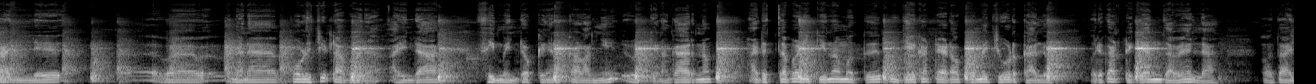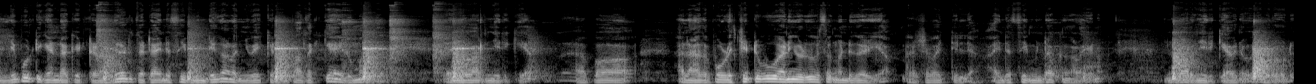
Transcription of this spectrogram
കല്ല് ഇങ്ങനെ പൊളിച്ചിട്ടാൽ പോരാ. അതിന്റെ ആ സിമെന്റൊക്കെ ഇങ്ങനെ കളഞ്ഞ് വെക്കണം. കാരണം അടുത്ത പണിക്ക് നമുക്ക് പുതിയ കട്ടയുടെ ഒപ്പം വെച്ച് കൊടുക്കാമല്ലോ. ഒരു കട്ടയ്ക്ക് എന്താ വില അപ്പോൾ തല്ലി പൊട്ടിക്കേണ്ട കിട്ടണത് എടുത്തിട്ട് അതിന്റെ സിമെന്റ് കളഞ്ഞ് വെക്കണം. അപ്പോൾ അതൊക്കെ ആയാലും മതി എന്ന് പറഞ്ഞിരിക്കുക. അപ്പോൾ അല്ലാതെ പൊളിച്ചിട്ട് പോവുകയാണെങ്കിൽ ഒരു ദിവസം കൊണ്ട് കഴിയാം. പക്ഷെ പറ്റില്ല. അതിന്റെ സിമെന്റൊക്കെ കളയണം എന്ന് പറഞ്ഞിരിക്കുക അവനോട്.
